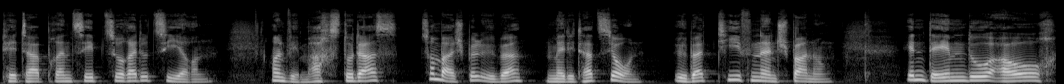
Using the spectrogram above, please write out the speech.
Pitta-Prinzip zu reduzieren. Und wie machst du das? Zum Beispiel über Meditation, über Tiefenentspannung, indem du auch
